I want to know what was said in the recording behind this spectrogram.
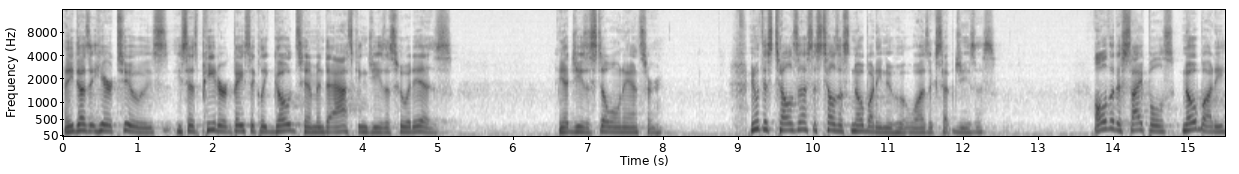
And he does it here too. He's, he says Peter basically goads him into asking Jesus who it is. Yet Jesus still won't answer. You know what this tells us? This tells us nobody knew who it was except Jesus. All the disciples, nobody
